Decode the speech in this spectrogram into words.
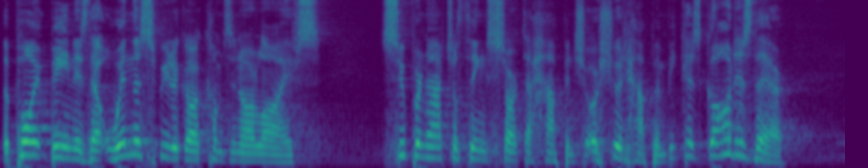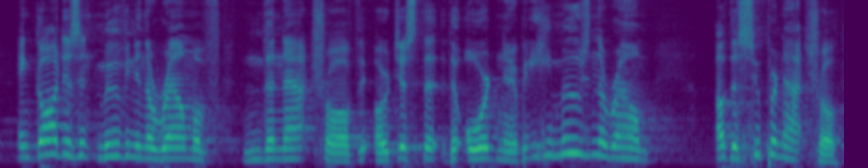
the point being is that when the Spirit of God comes in our lives, supernatural things start to happen, or should happen, because God is there. And God isn't moving in the realm of the natural or just the, the ordinary, but He moves in the realm of the supernatural.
